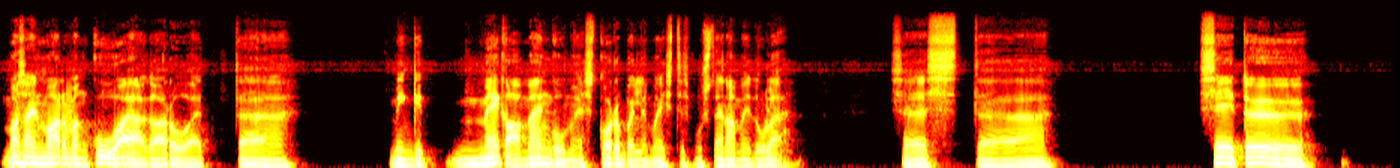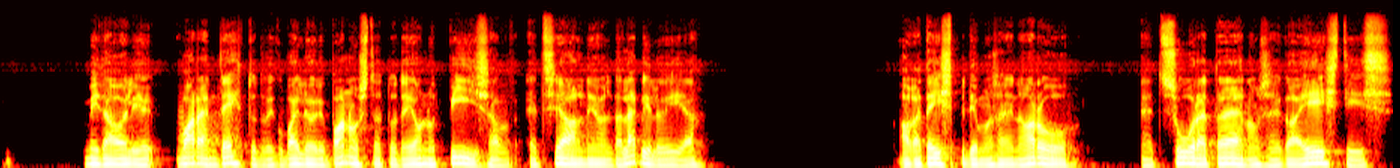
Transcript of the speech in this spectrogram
ma sain, ma arvan, kuu ajaga aru, et äh, mingit megamängumeest korvpalli mõistes must enam ei tule. sest äh, see töö, mida oli varem tehtud või kui palju oli panustatud, ei olnud piisav, et seal nii-öelda läbi lüüa. aga teistpidi ma sain aru, et suure tõenäosusega Eestis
